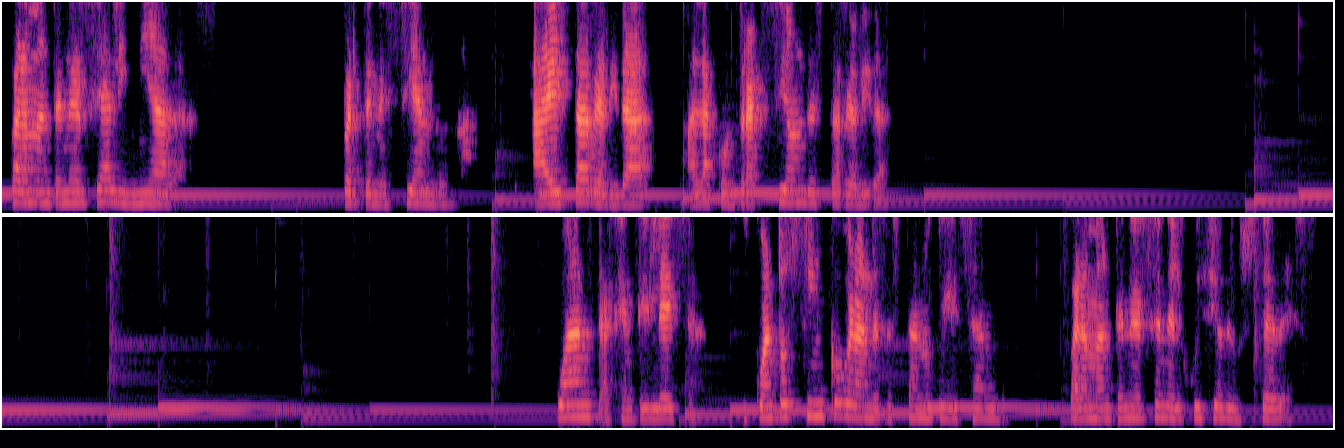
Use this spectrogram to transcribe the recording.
para mantenerse alineadas, perteneciendo a esta realidad, a la contracción de esta realidad. Cuánta gentileza y cuántos cinco grandes están utilizando para mantenerse en el juicio de ustedes.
